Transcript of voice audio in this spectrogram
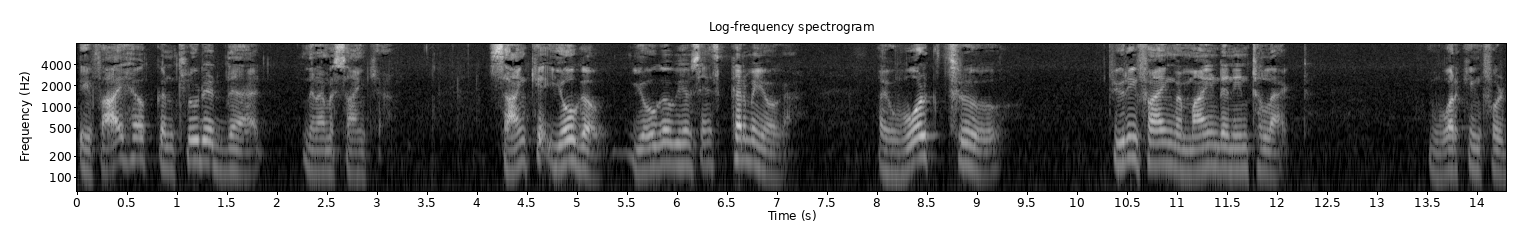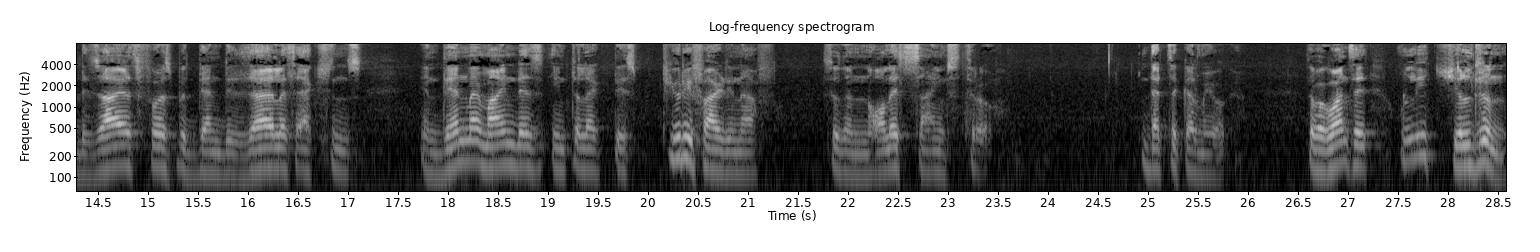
If I have concluded that, then I'm a Sankhya. Sankhya yoga, yoga we have said is karma yoga. I work through purifying my mind and intellect, working for desires first, but then desireless actions, and then my mind and intellect is purified enough so the knowledge shines through. That's a karma yoga. So Bhagavan says only children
